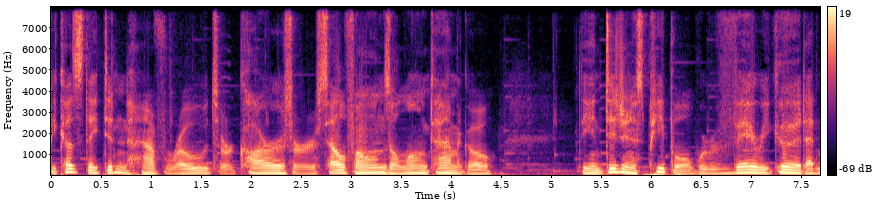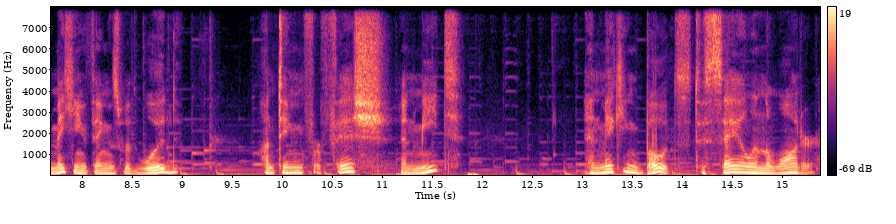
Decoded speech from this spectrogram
Because they didn't have roads or cars or cell phones a long time ago, the indigenous people were very good at making things with wood, hunting for fish and meat, and making boats to sail in the water.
